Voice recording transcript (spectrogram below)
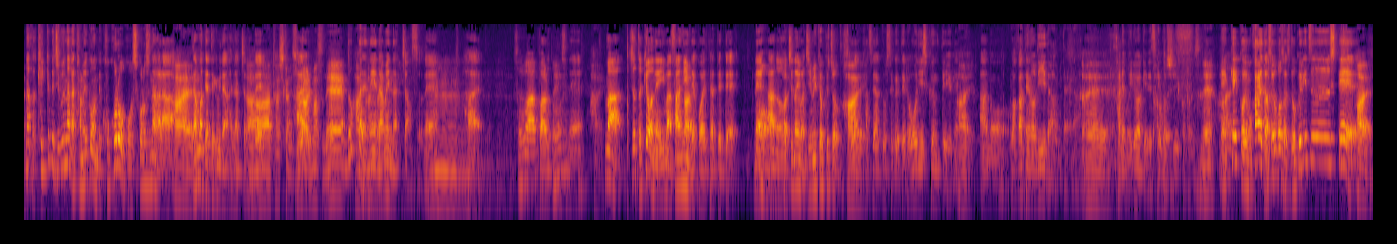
い。なんか結局自分の中で溜め込んで心をこう押し殺しながら、はい。頑張ってやっていくみたいな感じになっちゃうので、ああ確かにそれはありますね、どっかでね、ダメメになっちゃうんですよね。ははい。それはやっぱあると思いますね。はい。まあ、ちょっと今日ね、今3人でこうやってやってて、ね、あの、はい。うちの今事務局長とはいして活躍をしてくれてる大西君っていうね、はい。あの若手のリーダーみたいなえ彼もいるわけですけど、楽しい方ですね。ねはい。結構でも彼とはそれこそ独立して、はい。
